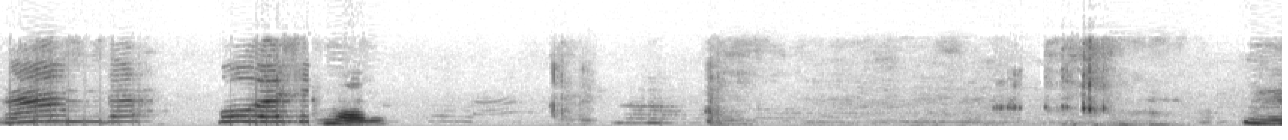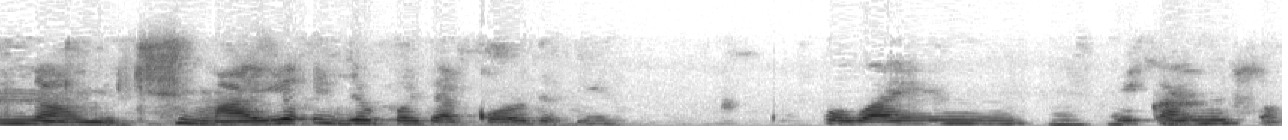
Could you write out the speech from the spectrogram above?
Nada. Bom. Não, desmaia e depois acorda e pular em Não e cai consegue. no chão.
